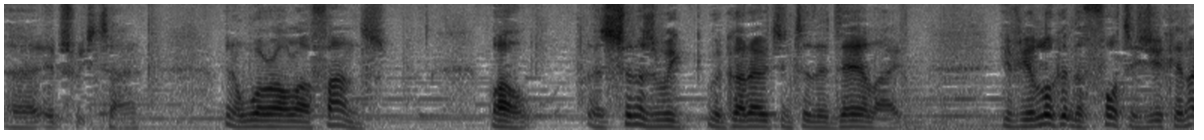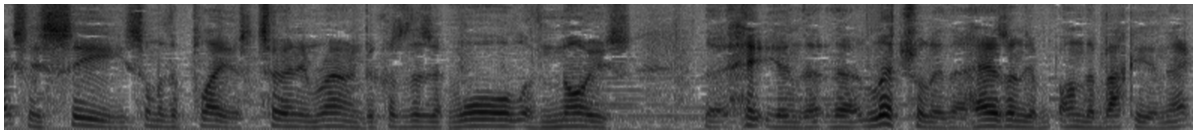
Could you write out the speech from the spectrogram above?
uh, Ipswich Town, you know, we're all our fans. Well, as soon as we, we got out into the daylight, if you look at the footage, you can actually see some of the players turning around because there's a wall of noise that hit you and that, that literally the hairs on, your, on the back of your neck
